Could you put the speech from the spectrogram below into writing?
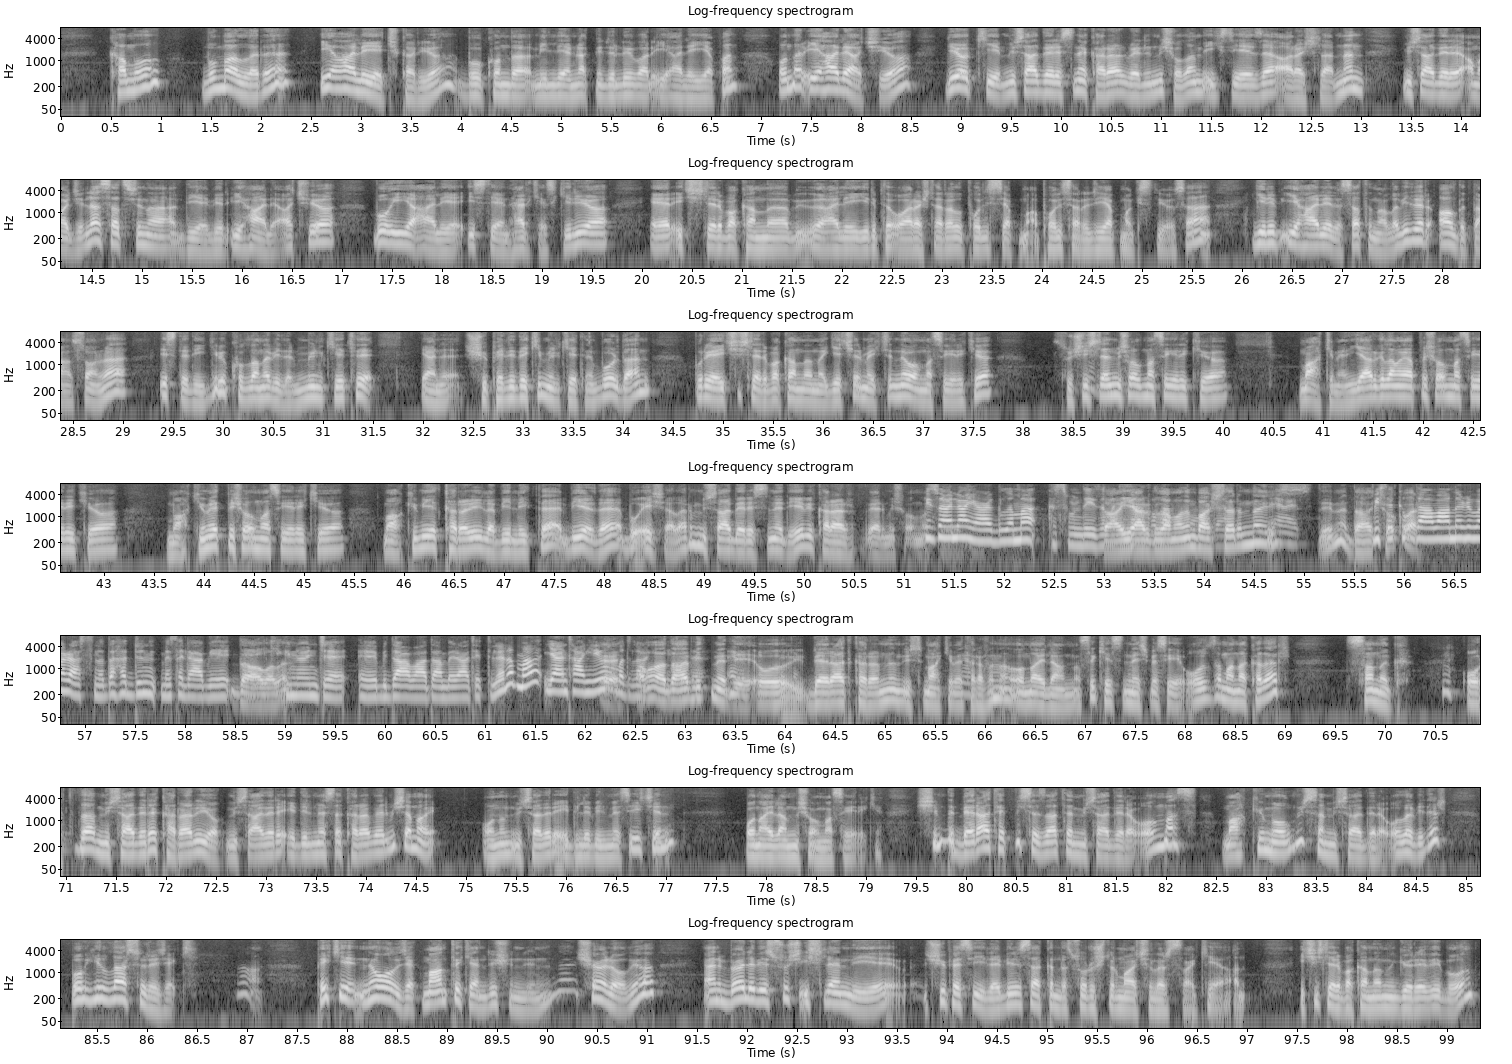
Kamu bu malları ihaleye çıkarıyor. Bu konuda Milli Emlak Müdürlüğü var ihaleyi yapan. Onlar ihale açıyor. Diyor ki müsaaderesine karar verilmiş olan XYZ araçlarının müsaade amacıyla satışına diye bir ihale açıyor. Bu ihaleye isteyen herkes giriyor. Eğer İçişleri Bakanlığı bir ihaleye girip de o araçları alıp polis yapma, polis aracı yapmak istiyorsa girip ihaleyle satın alabilir. Aldıktan sonra istediği gibi kullanabilir. Mülkiyeti yani şüphelideki mülkiyetini buradan buraya İçişleri Bakanlığı'na geçirmek için ne olması gerekiyor? Suç işlenmiş olması gerekiyor. Mahkemenin yargılama yapmış olması gerekiyor mahkum etmiş olması gerekiyor. Mahkumiyet kararıyla birlikte bir de bu eşyaların müsaaderesine diye bir karar vermiş olması. Biz hala yargılama kısmındayız. Daha yargılamanın başlarındayız Evet. değil mi? Daha Bir çok takım var. davaları var aslında. Daha dün mesela bir Davalar. iki gün önce e, bir davadan beraat ettiler ama yani tahliye Evet, olmadılar. ama daha neticede. bitmedi. Evet, o bitmedi. beraat kararının üst mahkeme tarafından onaylanması, kesinleşmesi. O zamana kadar sanık. Ortada müsaade kararı yok. Müsaade edilmesine karar vermiş ama onun müsaade edilebilmesi için onaylanmış olması gerekiyor. Şimdi beraat etmişse zaten müsaade olmaz. Mahkum olmuşsa müsaade olabilir. Bu yıllar sürecek. Peki ne olacak? Mantıken düşündüğünde şöyle oluyor. Yani böyle bir suç işlendiği şüphesiyle birisi hakkında soruşturma açılırsa ki İçişleri Bakanlığı'nın görevi bu.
